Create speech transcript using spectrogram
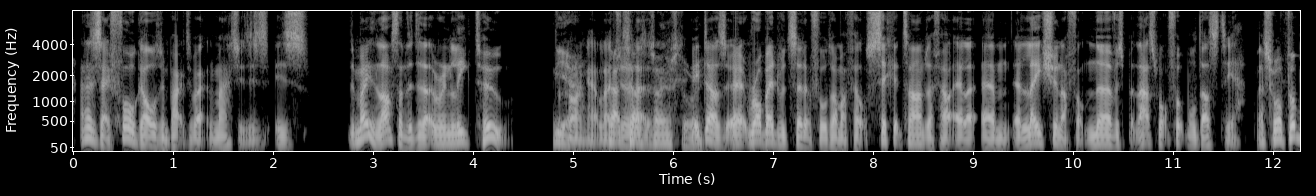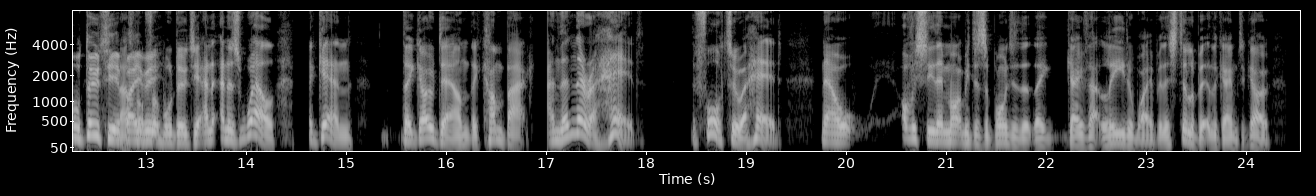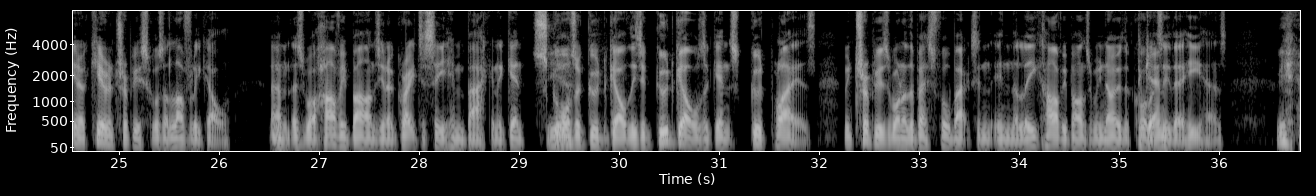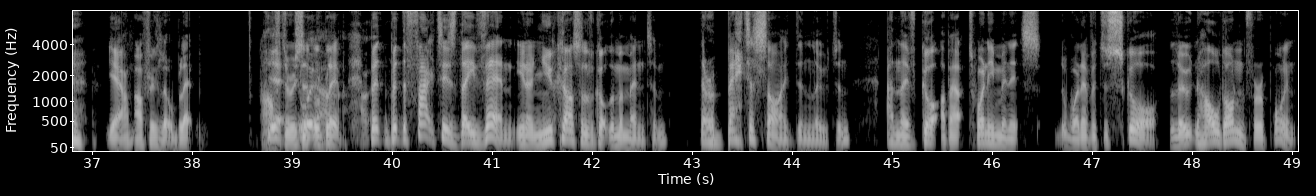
and as I say, four goals in back to back matches is is amazing. Last time they did that, they were in League Two. Yeah, crying out loud. that tells its own story. It does. Uh, Rob Edwards said at full time, I felt sick at times. I felt ele- um, elation. I felt nervous, but that's what football does to you. That's what football do to you, That's baby. what football do to you. And, and as well, again, they go down, they come back, and then they're ahead. They're 4 2 ahead. Now, obviously, they might be disappointed that they gave that lead away, but there's still a bit of the game to go. You know, Kieran Trippier scores a lovely goal. Um, As well, Harvey Barnes, you know, great to see him back, and again scores a good goal. These are good goals against good players. I mean, Trippier is one of the best fullbacks in, in the league. Harvey Barnes, we know the quality Again. that he has. Yeah. Yeah, after his little blip. after Yeah, his little well, blip. I- I- But but the fact is, they then, you know, Newcastle have got the momentum. They're a better side than Luton, and they've got about twenty minutes, whatever, to score. Luton hold on for a point.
